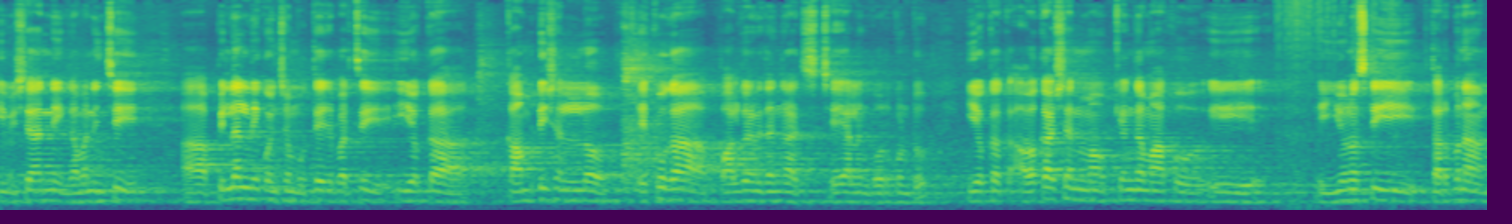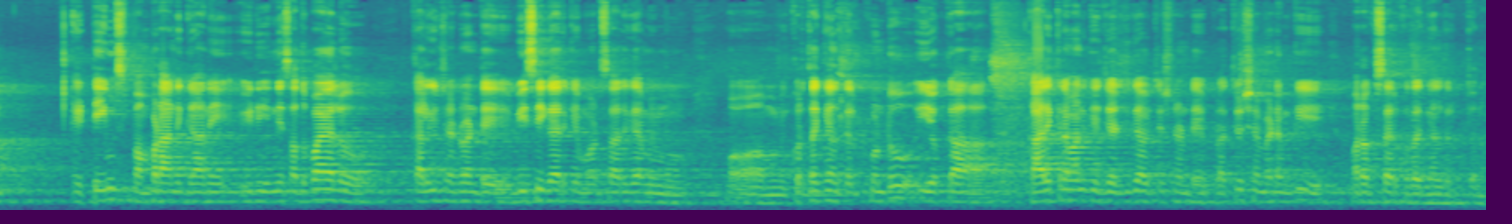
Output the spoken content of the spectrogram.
ఈ విషయాన్ని గమనించి పిల్లల్ని కొంచెం ఉత్తేజపరిచి ఈ యొక్క కాంపిటీషన్లో ఎక్కువగా పాల్గొనే విధంగా చేయాలని కోరుకుంటూ ఈ యొక్క అవకాశాన్ని ముఖ్యంగా మాకు ఈ యూనివర్సిటీ తరపున ఈ టీమ్స్ పంపడానికి కానీ వీటి ఇన్ని సదుపాయాలు కలిగించినటువంటి వీసీ గారికి మొదటిసారిగా మేము కృతజ్ఞతలు తెలుపుకుంటూ ఈ యొక్క కార్యక్రమానికి జడ్జిగా వచ్చేసినటువంటి ప్రత్యూష మేడంకి మరొకసారి కృతజ్ఞతలు తెలుపుతున్నాం.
